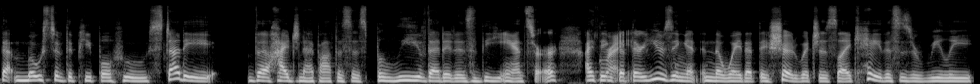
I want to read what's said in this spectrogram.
that most of the people who study the hygiene hypothesis believe that it is the answer. I think right. that they're using it in the way that they should, which is like, hey, this is a really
